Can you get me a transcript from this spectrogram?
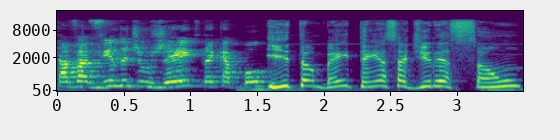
Tava vindo de um jeito, daqui a pouco. E também tem essa direção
